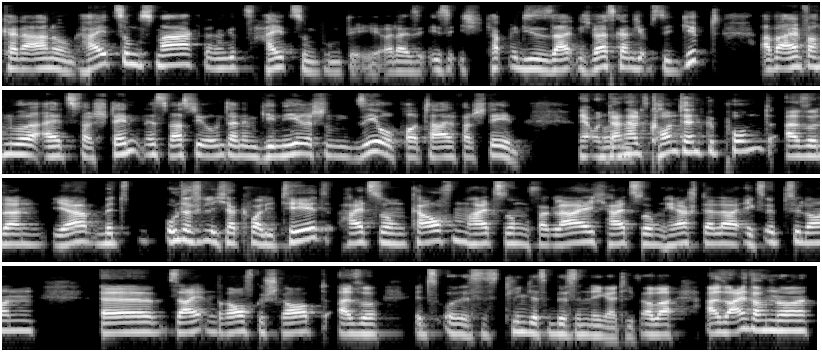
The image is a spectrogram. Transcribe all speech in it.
keine Ahnung, Heizungsmarkt und dann gibt's heizung.de. Oder also ich, ich habe mir diese Seiten, ich weiß gar nicht, ob es die gibt, aber einfach nur als Verständnis, was wir unter einem generischen SEO-Portal verstehen. Ja, und, und, dann halt Content gepumpt, also dann, ja, mit unterschiedlicher Qualität, Heizung kaufen, Heizung Vergleich, Heizung Hersteller XY, äh, Seiten draufgeschraubt. Also jetzt, oh, es ist, klingt jetzt ein bisschen negativ, aber also einfach nur,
